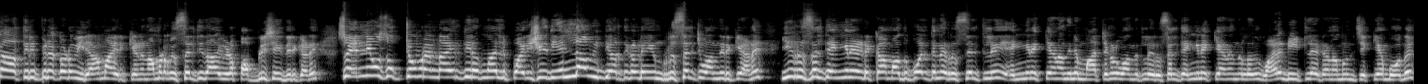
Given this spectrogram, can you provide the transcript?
കാത്തിരിപ്പിനൊക്കെ അവിടെ വിരാമായിരിക്കുകയാണ്. നമ്മുടെ റിസൾട്ട് ഇതാ ഇവിടെ പബ്ലിഷ് ചെയ്തിരിക്കുകയാണ്. സോ എൻ എസ് ഒക്ടോബർ രണ്ടായിരത്തി ഇരുപത്തിനാലിൽ പരീക്ഷ എല്ലാ വിദ്യാർത്ഥികളുടെയും റിസൾട്ട് വന്നിരിക്കുകയാണ്. ഈ റിസൾട്ട് എങ്ങനെ എടുക്കാം? അതുപോലെ തന്നെ റിസൾട്ടിൽ എങ്ങനെയൊക്കെയാണ് അതിന്റെ മാറ്റങ്ങൾ വന്നിട്ടുള്ള റിസൾട്ട് എങ്ങനെയൊക്കെയാണ് എന്നുള്ളത് വളരെ ഡീറ്റെയിൽ ആയിട്ടാണ് നമ്മൾ ചെക്ക് ചെയ്യാൻ പോകുന്നത്.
